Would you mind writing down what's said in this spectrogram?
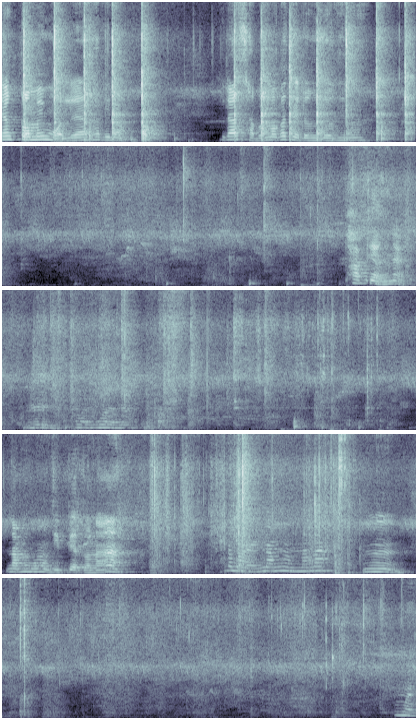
ยังต้มไม่หมดเลยนะครับพี่น้องแล้วสับแล้วมันก็จะเดืองๆใช่ไหม Phát chẳng này. น้ำของจีเปียกก่อนนะอะน้ำมันน้ำน้ำน้ำอะอืมน้ำมัน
